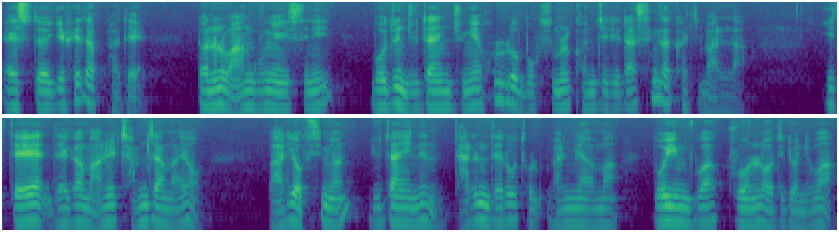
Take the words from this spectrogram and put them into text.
에스더에게 회답하되 너는 왕궁에 있으니 모든 유다인 중에 홀로 목숨을 건지리라 생각하지 말라. 이때에 내가 만일 잠잠하여 말이 없으면 유다인은 다른 데로 말미암아 노임과 구원을 얻으려니와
